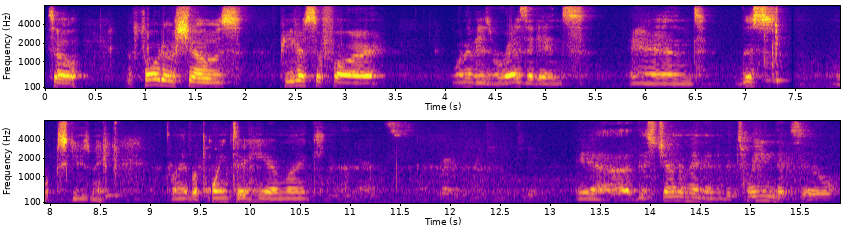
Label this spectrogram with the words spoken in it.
So, the photo shows Peter Safar, one of his residents, and this. Oh, excuse me. Do I have a pointer here, Mike? Yeah, this gentleman in between the two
